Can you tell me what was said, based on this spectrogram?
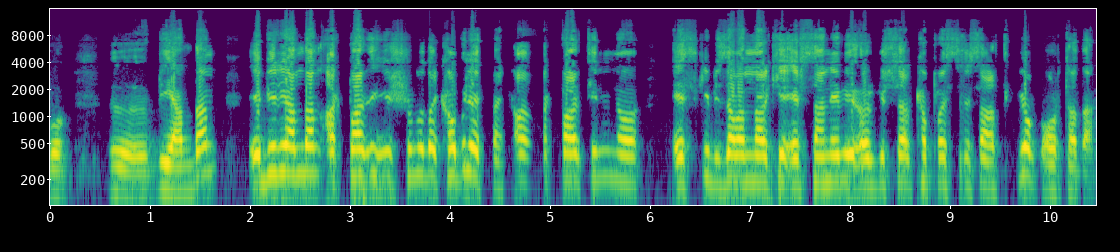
bu e, bir yandan. E, bir yandan AK Parti şunu da kabul etmek. AK Parti'nin o eski bir zamanlarki efsanevi örgütsel kapasitesi artık yok ortada.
